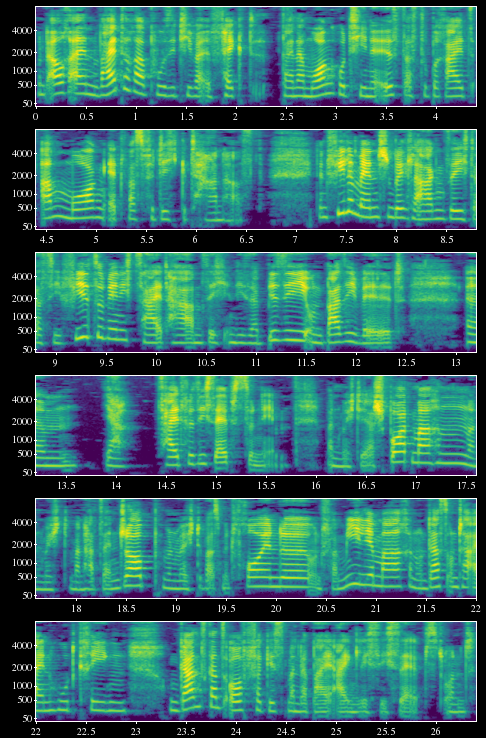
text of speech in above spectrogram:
Und auch ein weiterer positiver Effekt deiner Morgenroutine ist, dass du bereits am Morgen etwas für dich getan hast. Denn viele Menschen beklagen sich, dass sie viel zu wenig Zeit haben, sich in dieser busy und buzzy Welt ähm, ja Zeit für sich selbst zu nehmen. Man möchte ja Sport machen, man möchte, man hat seinen Job, man möchte was mit Freunde und Familie machen und das unter einen Hut kriegen. Und ganz, ganz oft vergisst man dabei eigentlich sich selbst. Und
